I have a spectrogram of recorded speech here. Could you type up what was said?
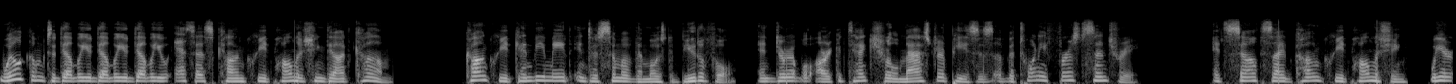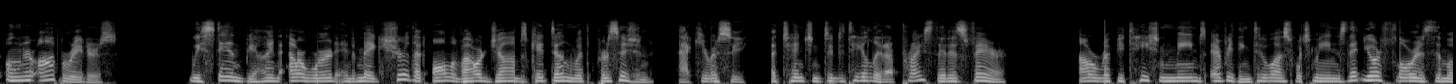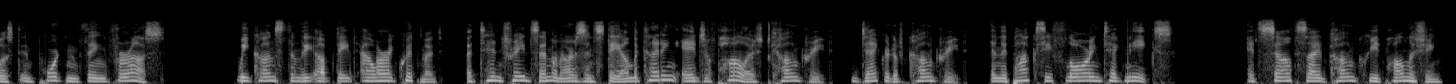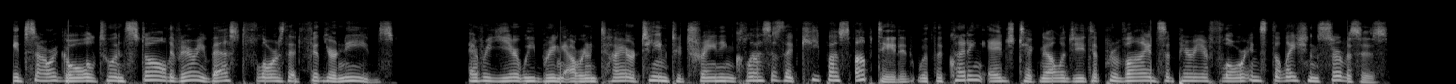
Welcome to www.ssconcretepolishing.com. Concrete can be made into some of the most beautiful and durable architectural masterpieces of the 21st century. At Southside Concrete Polishing, we are owner-operators. We stand behind our word and make sure that all of our jobs get done with precision, accuracy, attention to detail at a price that is fair. Our reputation means everything to us which means that your floor is the most important thing for us. We constantly update our equipment, attend trade seminars and stay on the cutting edge of polished concrete, decorative concrete, and epoxy flooring techniques. At Southside Concrete Polishing, it's our goal to install the very best floors that fit your needs. Every year we bring our entire team to training classes that keep us updated with the cutting-edge technology to provide superior floor installation services.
